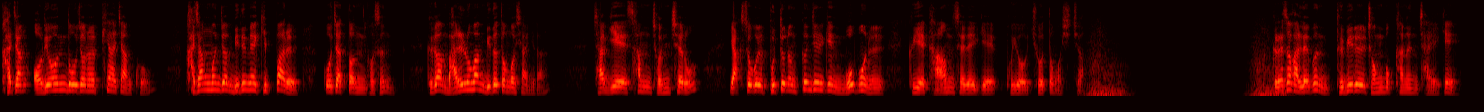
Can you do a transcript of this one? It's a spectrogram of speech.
가장 어려운 도전을 피하지 않고 가장 먼저 믿음의 깃발을 꽂았던 것은 그가 말로만 믿었던 것이 아니라 자기의 삶 전체로 약속을 붙드는 끈질긴 모본을 그의 다음 세대에게 보여주었던 것이죠. 그래서 갈렙은 드비를 정복하는 자에게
